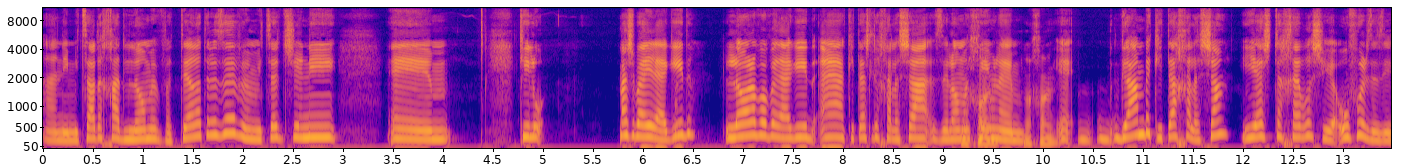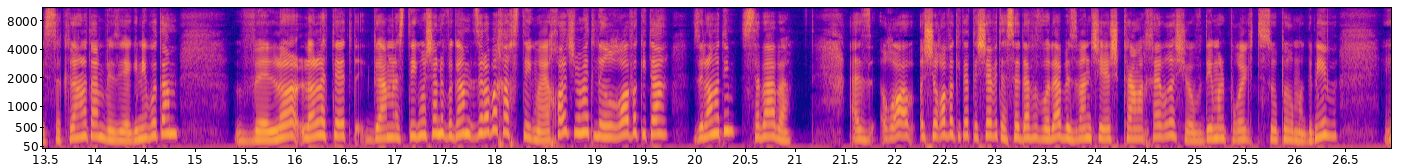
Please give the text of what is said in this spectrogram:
אני מצד אחד לא מוותרת על זה, ומצד שני, אה, כאילו, מה שבא לי להגיד, לא לבוא ולהגיד, אה, הכיתה שלי חלשה, זה לא נכון, מתאים להם. נכון. אה, גם בכיתה חלשה, יש את החבר'ה שיעופו על זה, זה יסקרן אותם וזה יגניב אותם, ולא לא לתת גם לסטיגמה שלנו, וגם, זה לא בהכרח סטיגמה, יכול להיות שבאמת לרוב הכיתה זה לא מתאים, סבבה. אז רוב, שרוב הכיתה תשב ותעשה דף עבודה בזמן שיש כמה חבר'ה שעובדים על פרויקט סופר מגניב. אמ,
